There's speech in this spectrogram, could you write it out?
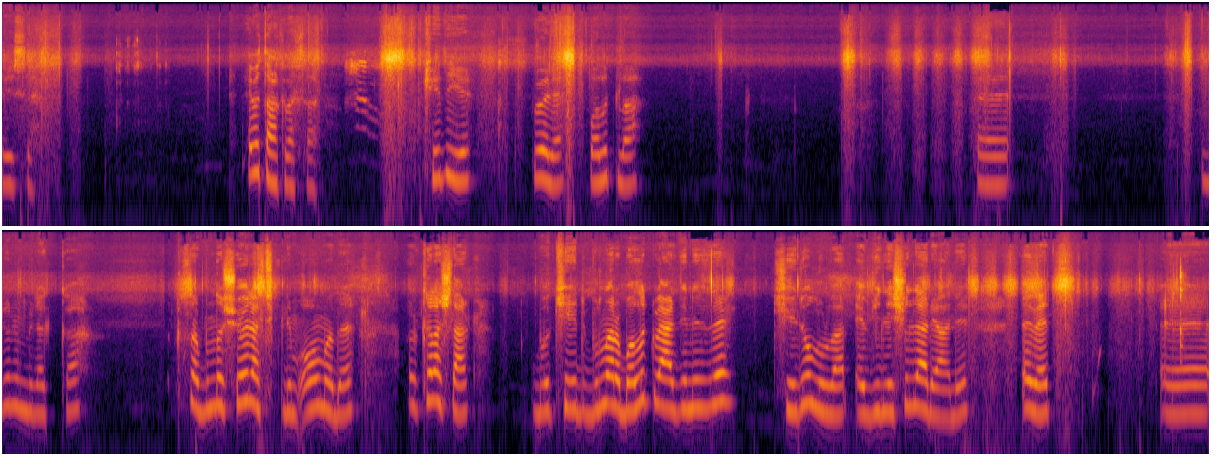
Neyse. Evet arkadaşlar. Kediyi böyle balıkla ee, durun bir dakika. Arkadaşlar bunu da şöyle açıklayayım olmadı. Arkadaşlar bu kedi bunlara balık verdiğinizde kedi olurlar. Evcilleşirler yani. Evet. Ee,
